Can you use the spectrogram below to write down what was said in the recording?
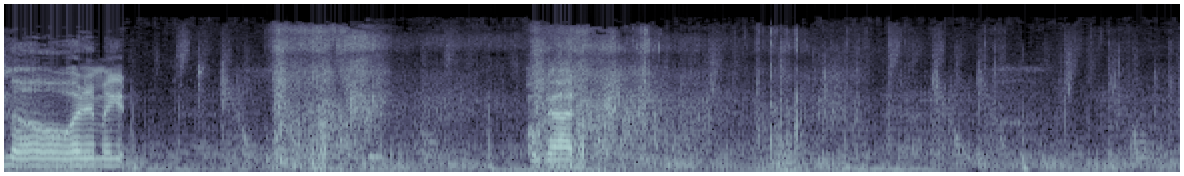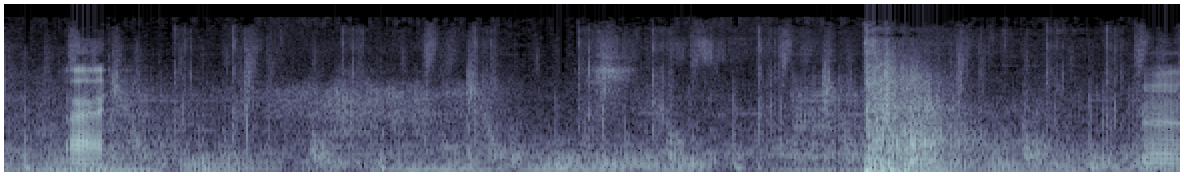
No, I didn't make it. Oh god. Alright. Hmm.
